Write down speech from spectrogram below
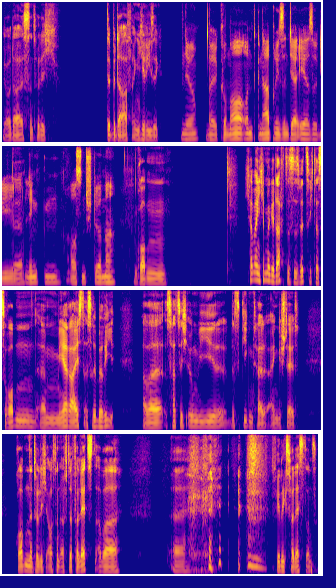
Ja, da ist natürlich der Bedarf eigentlich riesig. Ja, weil Coman und Gnabry sind ja eher so die Ja. linken Außenstürmer. Robben. Ich habe eigentlich immer gedacht, es ist witzig, dass Robben ähm, mehr reist als Ribéry. Aber es hat sich irgendwie das Gegenteil eingestellt. Robben natürlich auch dann öfter verletzt, aber äh, Felix verlässt uns.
